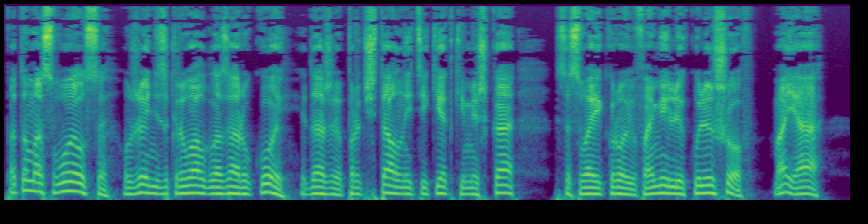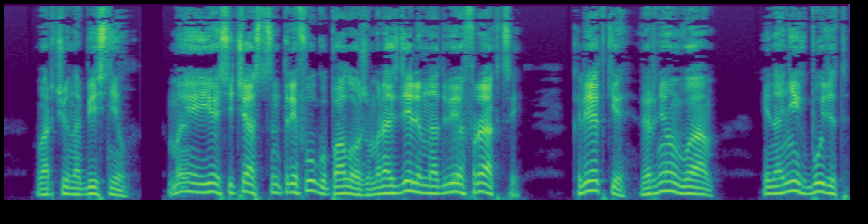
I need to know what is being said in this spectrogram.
Потом освоился, уже не закрывал глаза рукой и даже прочитал на этикетке мешка со своей кровью фамилию Кулешов. «Моя». Ворчун объяснил. Мы ее сейчас в центрифугу положим, разделим на две фракции. Клетки вернем вам, и на них будет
